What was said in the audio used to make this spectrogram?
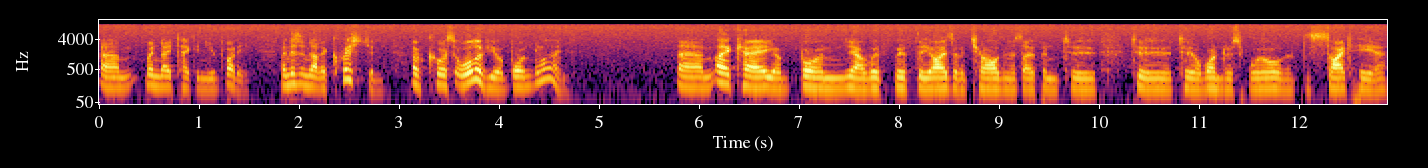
um, when they take a new body. And there's another question of course, all of you are born blind. Um, okay, you're born, you know, with, with the eyes of a child and it's open to, to, to a wondrous world of the sight here.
